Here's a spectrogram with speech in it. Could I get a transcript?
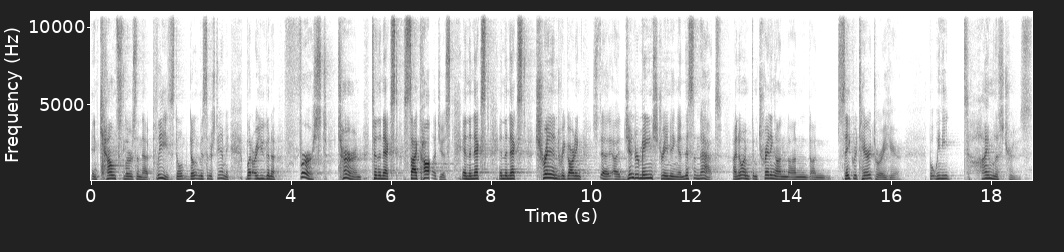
and counselors and that. Please don't don't misunderstand me. But are you going to first turn to the next psychologist and the next and the next trend regarding uh, uh, gender mainstreaming and this and that? I know I'm, I'm treading on, on, on sacred territory here, but we need timeless truths.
